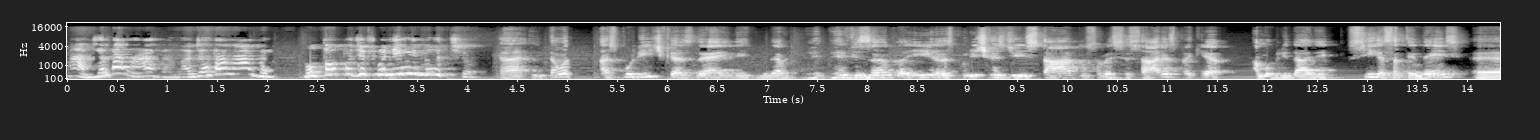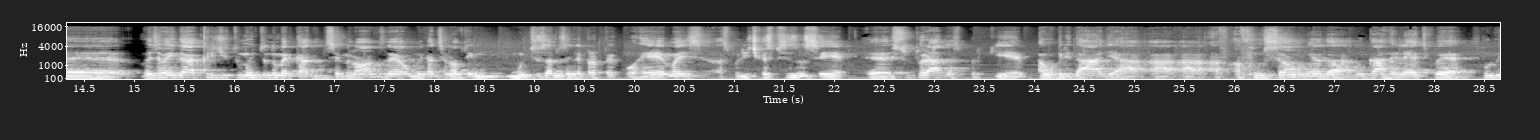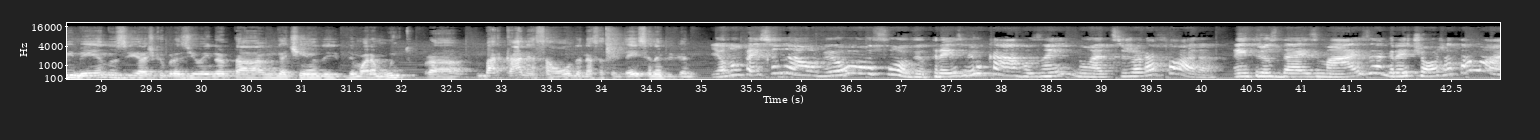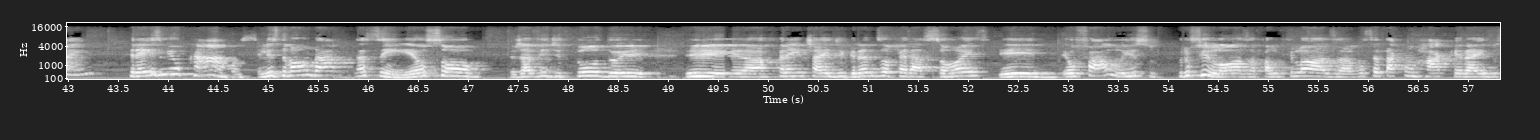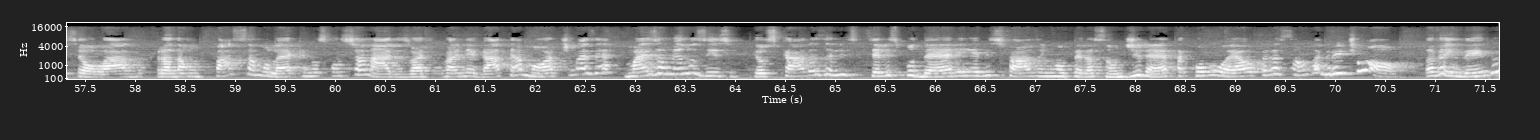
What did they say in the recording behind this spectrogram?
Não adianta nada, não adianta nada. Um topo de funil inútil. É, então, as políticas, né, né, revisando aí as políticas de Estado são necessárias para que a, a mobilidade siga essa tendência, é, mas eu ainda acredito muito no mercado de seminovos, né? O mercado de seminovos tem muitos anos ainda para percorrer, mas as políticas precisam ser é, estruturadas, porque a mobilidade, a, a, a, a função né, da, do carro elétrico é poluir menos e acho que o Brasil ainda está engatinhando e demora muito para embarcar nessa onda, nessa tendência, né, Viviane? Eu não penso não, viu, Fúvio? 3 mil carros, hein? Não é de se jogar fora. Entre os 10 mais, a Wall já tá lá, hein? 3 mil carros. Eles vão dar, assim, eu sou, eu já vi de tudo e e à frente aí de grandes operações. E eu falo isso pro Filosa, falo, Filosa, você tá com um hacker aí do seu lado para dar um passa-moleque nos funcionários, vai, vai negar até a morte, mas é mais ou menos isso, porque os caras, eles, se eles puderem, eles fazem uma operação direta, como é a operação da Great Wall. Tá vendendo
